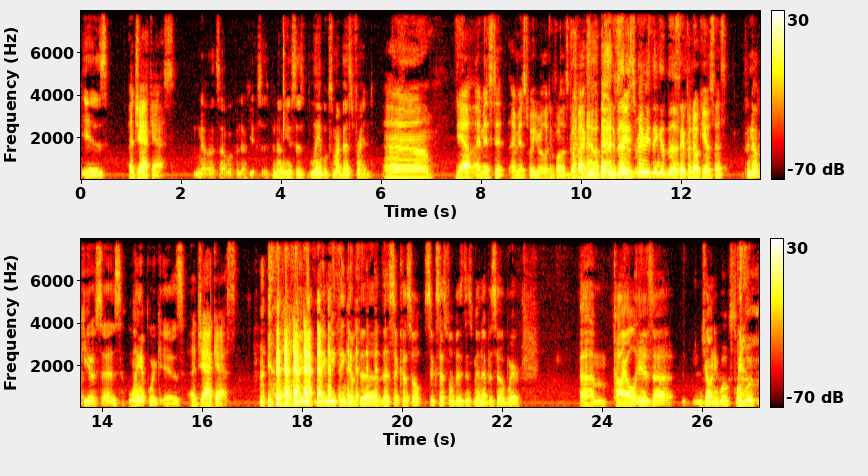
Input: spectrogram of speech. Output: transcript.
is. A jackass. No, that's not what Pinocchio says. Pinocchio says Lampwick's my best friend. Um, yeah, I missed it. I missed what you were looking for. Let's go back. that Say- just made me think of the. Say Pinocchio says Pinocchio says Lampwick is. a jackass. made, me, made me think of the the successful successful businessman episode where um, Kyle is uh, Johnny Wilkes Toll Booth.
